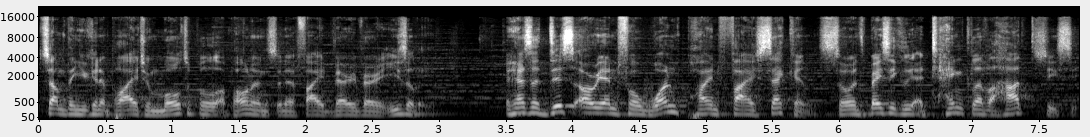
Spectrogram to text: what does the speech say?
something you can apply to multiple opponents in a fight very, very easily. It has a disorient for 1.5 seconds, so it's basically a tank level hard CC.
